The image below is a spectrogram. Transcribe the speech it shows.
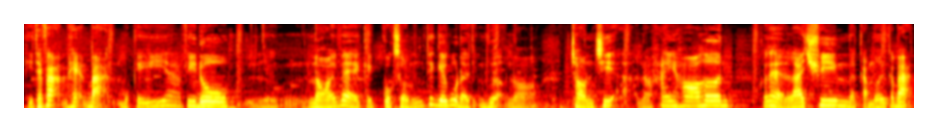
Thì Thái Phạm hẹn bạn một cái video nói về cái cuộc sống thiết kế cuộc đời thịnh vượng nó tròn trịa, nó hay ho hơn, có thể livestream và cảm ơn các bạn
